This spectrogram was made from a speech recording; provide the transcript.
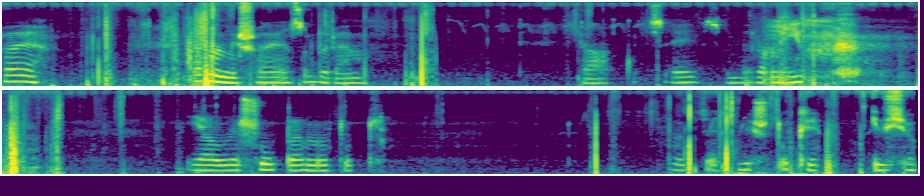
Мішає. Певно мішає, заберемо. Так, оце забираємо. Я лишу, певно, тут. Оце дві штуки і все.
